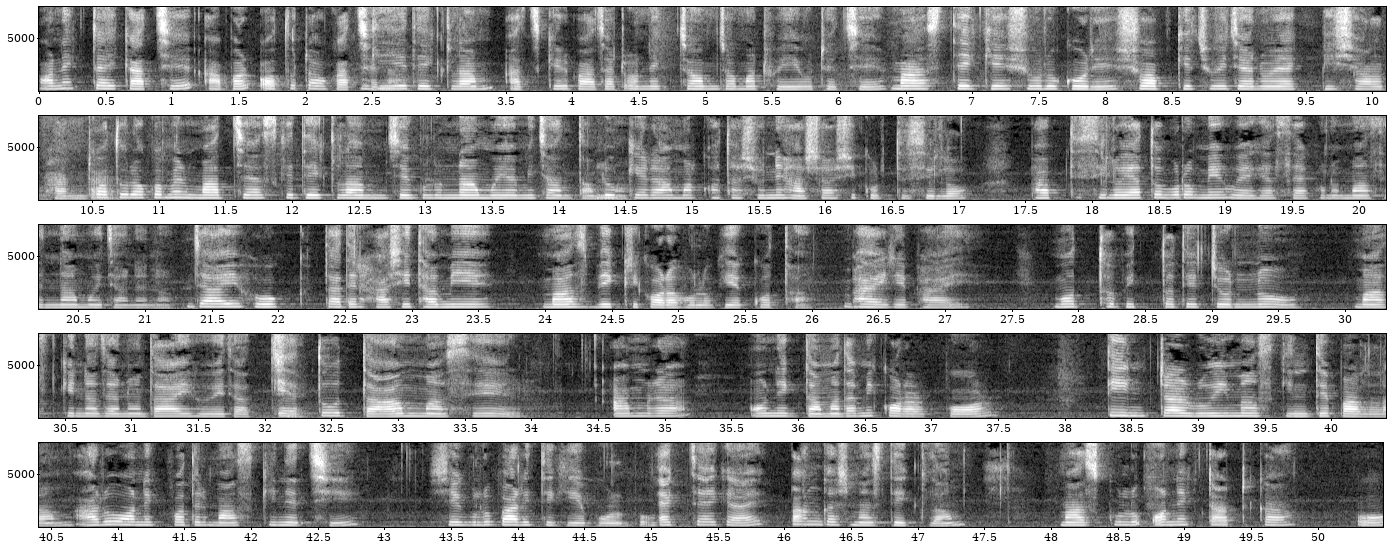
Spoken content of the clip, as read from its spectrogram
অনেকটাই কাছে আবার অতটাও কাছে গিয়ে দেখলাম আজকের বাজার অনেক জমজমাট হয়ে উঠেছে। মাছ থেকে শুরু করে সবকিছুই যেন এক বিশাল ভান্ডার কত রকমের মাছ যে আজকে দেখলাম যেগুলোর নামই আমি জানতাম লোকেরা আমার কথা শুনে হাসাহাসি করতেছিল। ভাবতেছিল এত বড় মেয়ে হয়ে গেছে এখনও মাছের নামই জানে না। যাই হোক তাদের হাসি থামিয়ে মাছ বিক্রি করা হলো গিয়ে কোথা? ভাই রে ভাই মধ্যবিত্তদের জন্য মাছ কিনা যেন দায় হয়ে যাচ্ছে। এত দাম মাছের আমরা অনেক দামাদামি করার পর তিনটা রুই মাছ কিনতে পারলাম। আরও অনেক পদের মাছ কিনেছি, সেগুলো বাড়িতে গিয়ে বলব। এক জায়গায় পাঙ্গাস মাছ দেখলাম। মাছগুলো অনেক টাটকা ও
